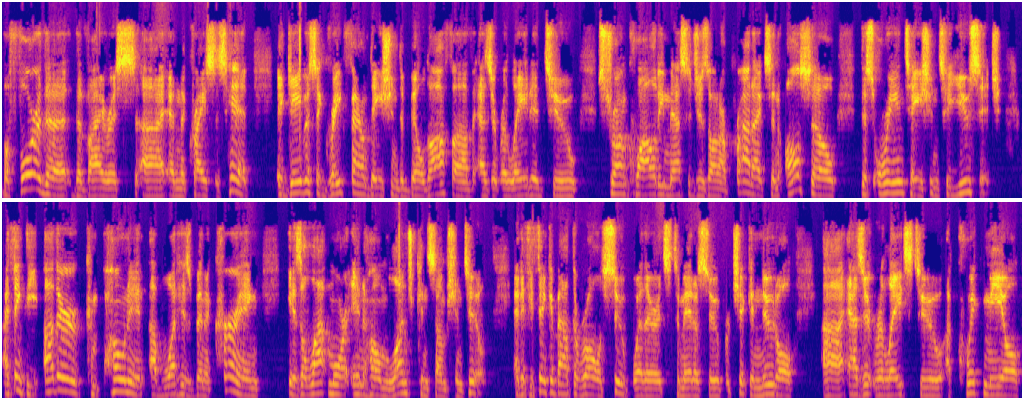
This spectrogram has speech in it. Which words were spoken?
before the the virus uh, and the crisis hit. It gave us a great foundation to build off of as it related to strong quality messages on our products and also this orientation to usage. I think the other component of what has been occurring is a lot more in-home lunch consumption too. And if you think about the role of soup, whether it's tomato soup or chicken noodle, uh, as it relates to a quick meal,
